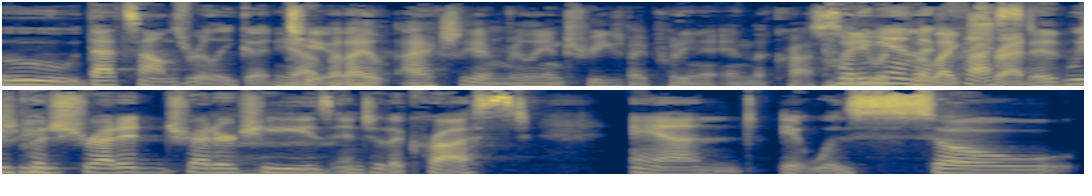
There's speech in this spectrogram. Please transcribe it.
Ooh, that sounds really good Yeah, too. but I, I actually am really intrigued by putting it in the crust. so putting you would put like crust. shredded we put cheese? Ah. shredded cheddar cheese into the crust and it was so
